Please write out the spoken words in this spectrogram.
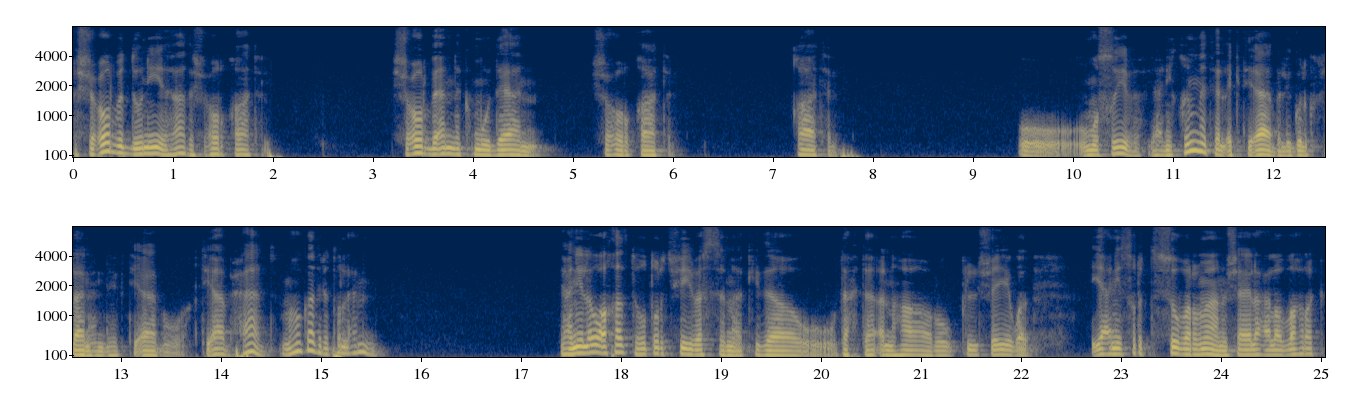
الشعور بالدونية هذا شعور قاتل. شعور بأنك مدان شعور قاتل. قاتل. ومصيبة. يعني قمة الاكتئاب اللي يقولك فلان عنده اكتئاب واكتئاب حاد ما هو قادر يطلع منه. يعني لو أخذته وطرت فيه بالسماء كذا وتحته أنهار وكل شيء و... يعني صرت سوبرمان وشايله على ظهرك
